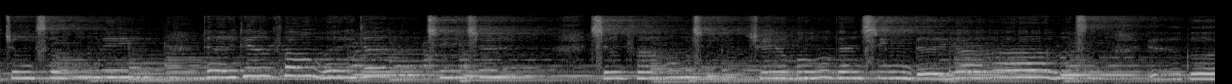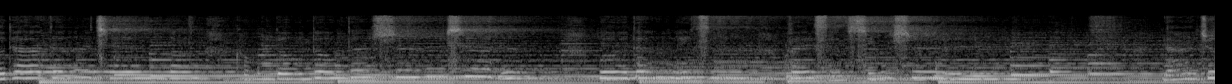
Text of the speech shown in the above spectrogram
那种聪明带点防卫的气质，想放弃却又不甘心的样子，越过他的肩膀，空洞洞的视线，我的一次灰色心事，那种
